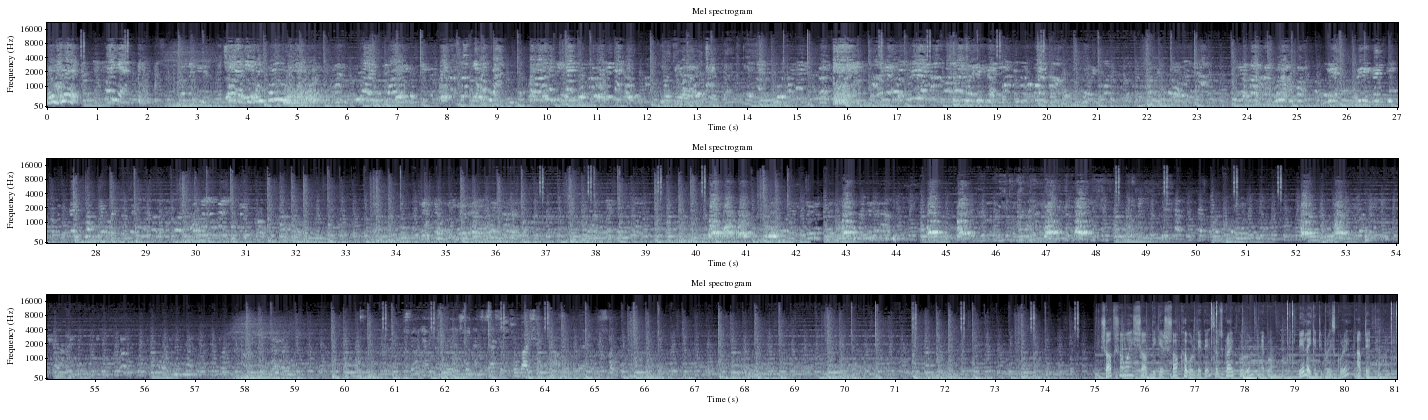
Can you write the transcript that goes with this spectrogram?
Legit. hey. yeah. সব সময় সব দিকের সব খবর পেতে সাবস্ক্রাইব করুন এবং বেল আইকনটি প্রেস করে আপডেট থাকুন।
